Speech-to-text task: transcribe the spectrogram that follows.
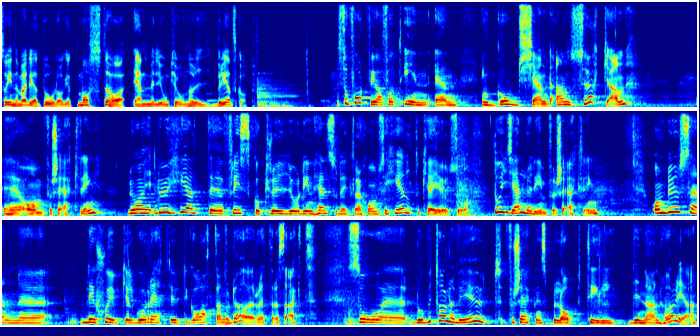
så innebär det att bolaget måste ha en miljon kronor i beredskap. så fort vi har fått in en, en godkänd ansökan eh, om försäkring. Du, har, du är helt eh, frisk och kry och din hälsodeklaration ser helt okej okay ut så. Då gäller din försäkring. Om du sen eh, blir sjuk eller går rätt ut i gatan och dör rättare sagt. Så eh, då betalar vi ut försäkringsbelopp till dina anhöriga.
